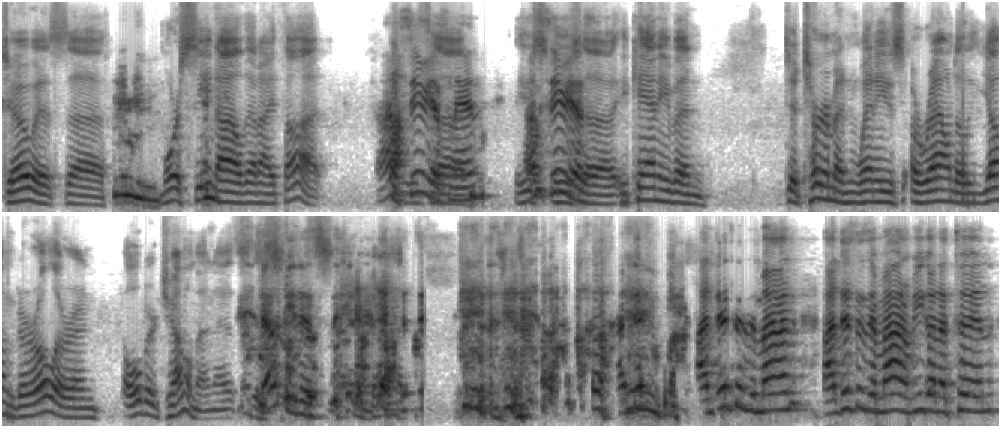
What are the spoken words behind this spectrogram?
Joe is uh, more senile than I thought. I'm he's, serious, uh, man. I'm serious. Uh, he can't even determine when he's around a young girl or an older gentleman. It's, Tell me this. and, this and this is the man, and this is the man we're gonna turn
